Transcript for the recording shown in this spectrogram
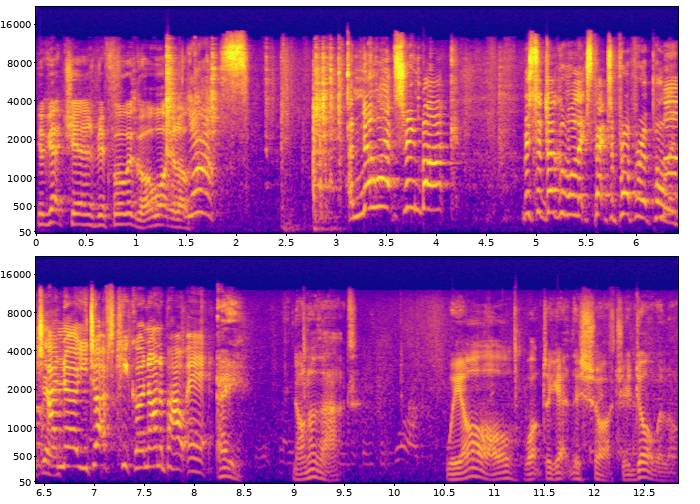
You'll get changed before we go, won't you, love? Yes. And no answering back. Mr Duggan will expect a proper apology. Mum, apology. I know, you don't have to keep going on about it. Hey, none of that. We all want to get this sorted, don't we, love?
